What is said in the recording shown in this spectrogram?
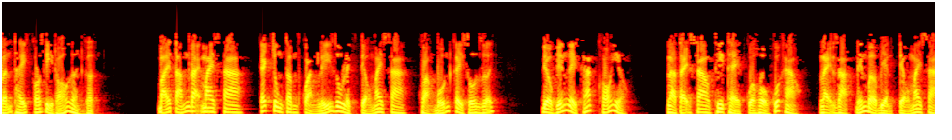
vẫn thấy có gì đó gần gợn. Bãi tắm Đại Mai Sa cách trung tâm quản lý du lịch Tiểu Mai Sa khoảng 4 cây số rưỡi. Điều khiến người khác khó hiểu là tại sao thi thể của Hồ Quốc Hảo lại dạt đến bờ biển Tiểu Mai Sa.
